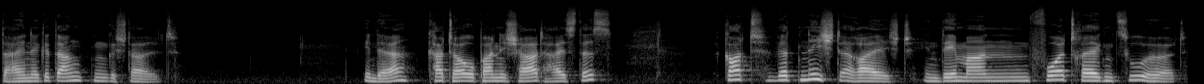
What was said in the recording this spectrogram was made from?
deine Gedankengestalt. In der Katha Upanishad heißt es, Gott wird nicht erreicht, indem man Vorträgen zuhört.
